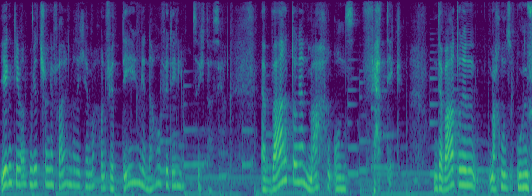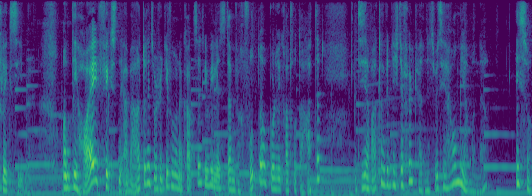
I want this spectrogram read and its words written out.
Irgendjemandem wird es schon gefallen, was ich hier mache. Und für den, genau für den lohnt sich das ja. Erwartungen machen uns fertig. Und Erwartungen machen uns unflexibel. Und die häufigsten Erwartungen, zum Beispiel die von meiner Katze, die will jetzt einfach Futter, obwohl sie gerade Futter hatte. Diese Erwartung wird nicht erfüllt werden. Jetzt wird sie herumjammern. Ja? Ist so.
